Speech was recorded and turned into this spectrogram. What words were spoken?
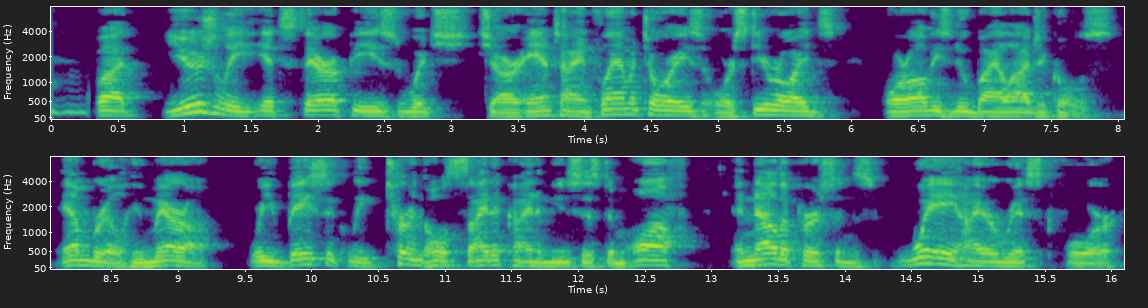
Mm-hmm. But usually it's therapies which are anti-inflammatories or steroids or all these new biologicals, Enbrel, Humira, where you basically turn the whole cytokine immune system off. And now the person's way higher risk for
